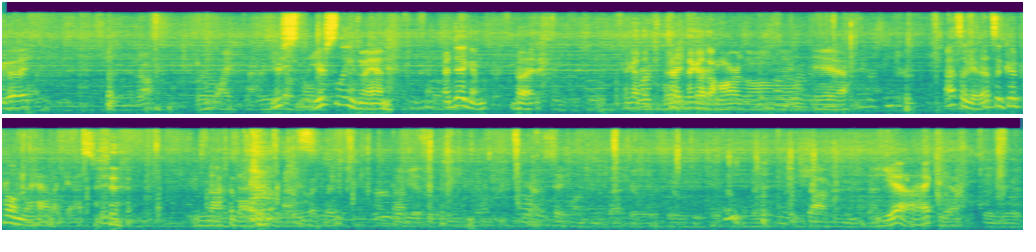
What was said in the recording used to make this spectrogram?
Good. Your, s- your sleeves, man. I dig them, but They got the they got the hards on them. yeah. That's okay. That's a good problem to have, I guess. Knock them all over really quickly. Maybe a 15. Yeah, take one from the back earlier. Shock in the back. Yeah, heck yeah. So good.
